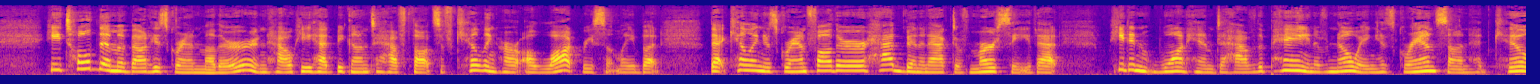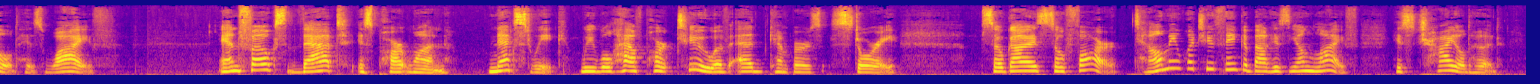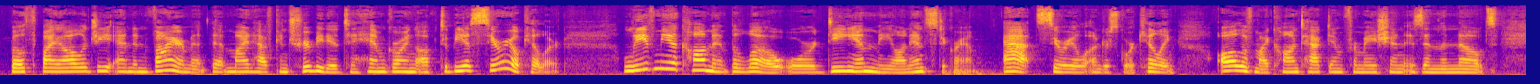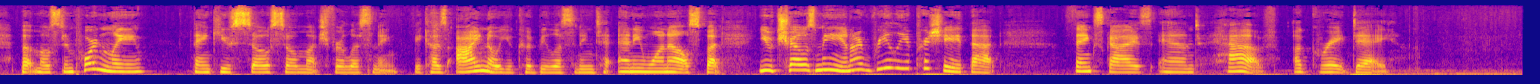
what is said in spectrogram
He told them about his grandmother and how he had begun to have thoughts of killing her a lot recently, but that killing his grandfather had been an act of mercy, that he didn't want him to have the pain of knowing his grandson had killed his wife. And, folks, that is part one. Next week, we will have part two of Ed Kemper's story. So, guys, so far, tell me what you think about his young life, his childhood, both biology and environment that might have contributed to him growing up to be a serial killer. Leave me a comment below or DM me on Instagram at serial underscore killing. All of my contact information is in the notes. But most importantly, thank you so, so much for listening because I know you could be listening to anyone else, but you chose me and I really appreciate that. Thanks, guys, and have a great day.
